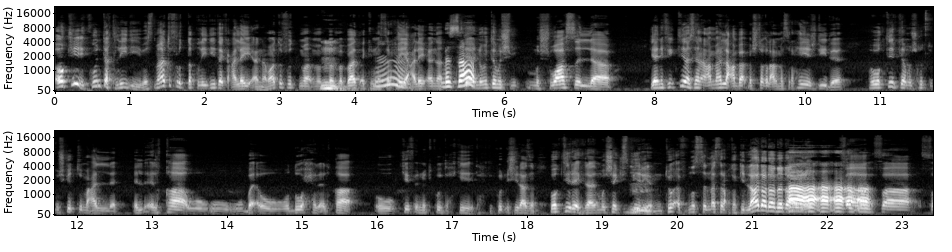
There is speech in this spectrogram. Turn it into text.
okay كون تقليدي بس ما تفرض تقليديتك علي أنا ما تفرض. مبادئك المسرحية. علي أنا بالضبط. لأنه أنت مش مش واصل يعني في كثير مثلا عم هلأ عم بشتغل على مسرحية جديدة هو كثير كان مشكلته مشكلته مع ال- الإلقاء ووضوح الإلقاء وكيف إنه تكون تحكي تحكي كل شيء لازم هو كثير هيك لازم Shakespearean توقف بنص المسرح وتحكي لا لا لا لا, لا. آه آه ف آه, آه. ف ف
